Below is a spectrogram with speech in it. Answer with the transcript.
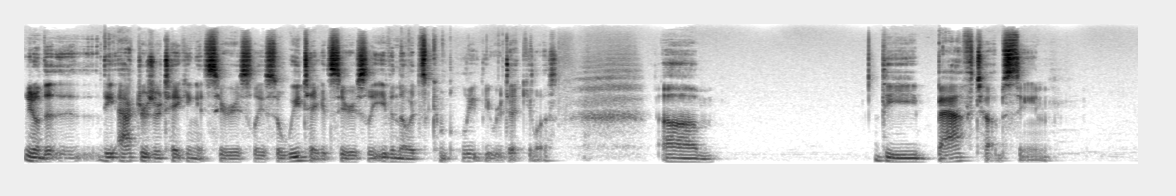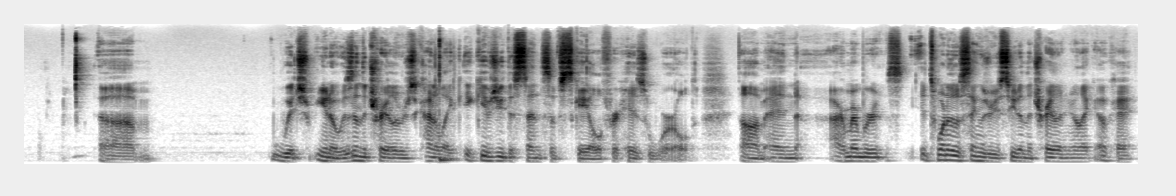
you know the the actors are taking it seriously, so we take it seriously, even though it's completely ridiculous. Um, the bathtub scene um, which you know is in the trailer was kind of like it gives you the sense of scale for his world. Um, and i remember it's, it's, one of those things where you see it in the trailer and you're like okay.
